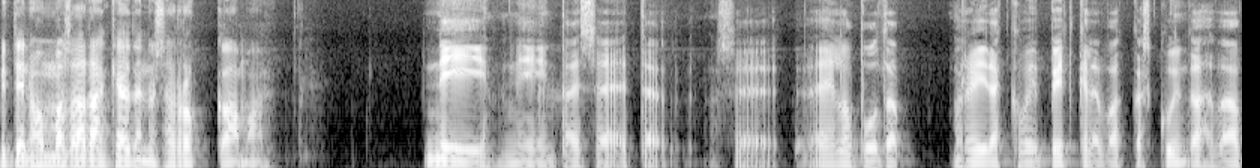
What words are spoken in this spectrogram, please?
miten homma saadaan käytännössä rokkaamaan. Niin, niin, tai se, että se ei lopulta riitä kovin pitkälle, vaikka kuinka hyvä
